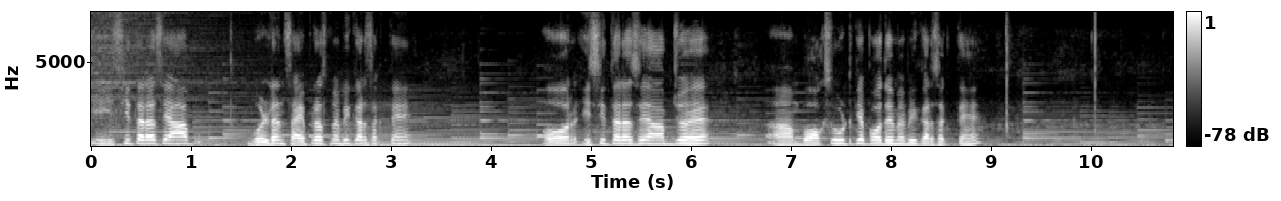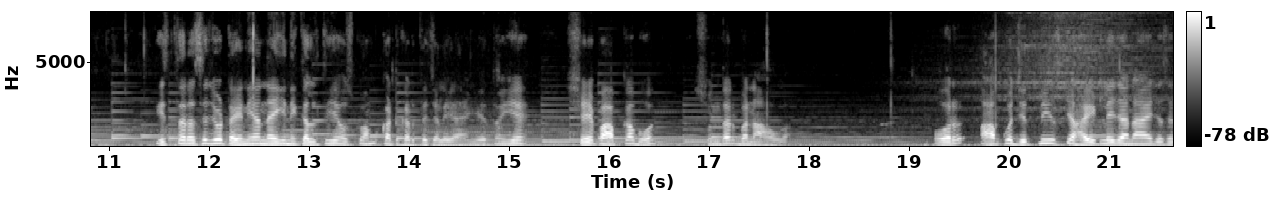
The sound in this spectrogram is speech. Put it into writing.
इसी तरह से आप गोल्डन साइप्रस में भी कर सकते हैं और इसी तरह से आप जो है बॉक्स वुड के पौधे में भी कर सकते हैं। इस तरह से जो टहनियाँ नई निकलती है, उसको हम कट करते चले जाएँगे तो ये शेप आपका बहुत सुंदर बना होगा। और आपको जितनी इसकी हाइट ले जाना है, जैसे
